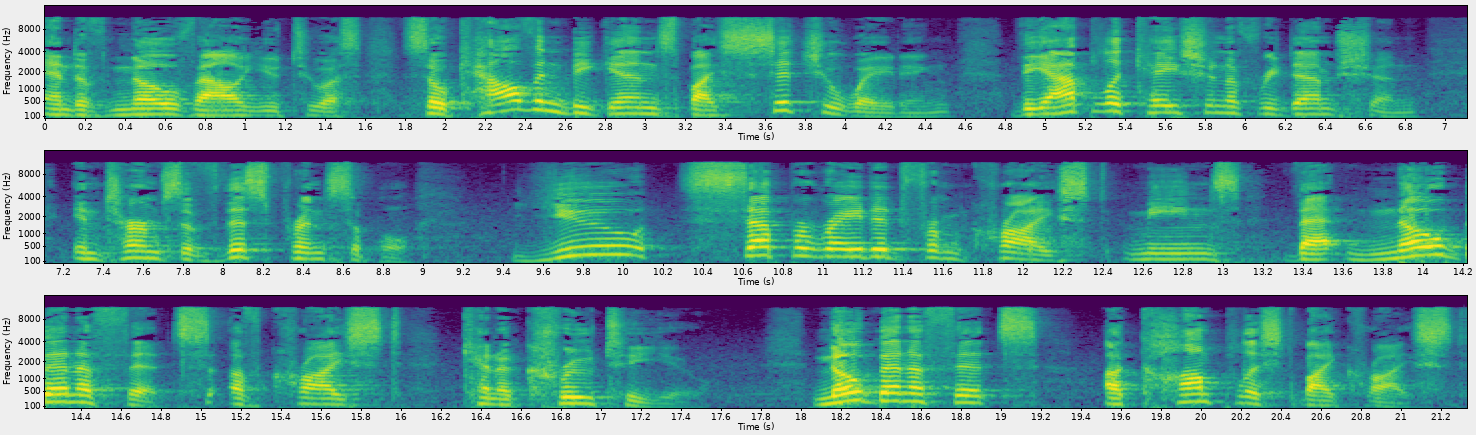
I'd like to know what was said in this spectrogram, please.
and of no value to us. So Calvin begins by situating the application of redemption in terms of this principle. You separated from Christ means that no benefits of Christ can accrue to you. No benefits accomplished by Christ.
